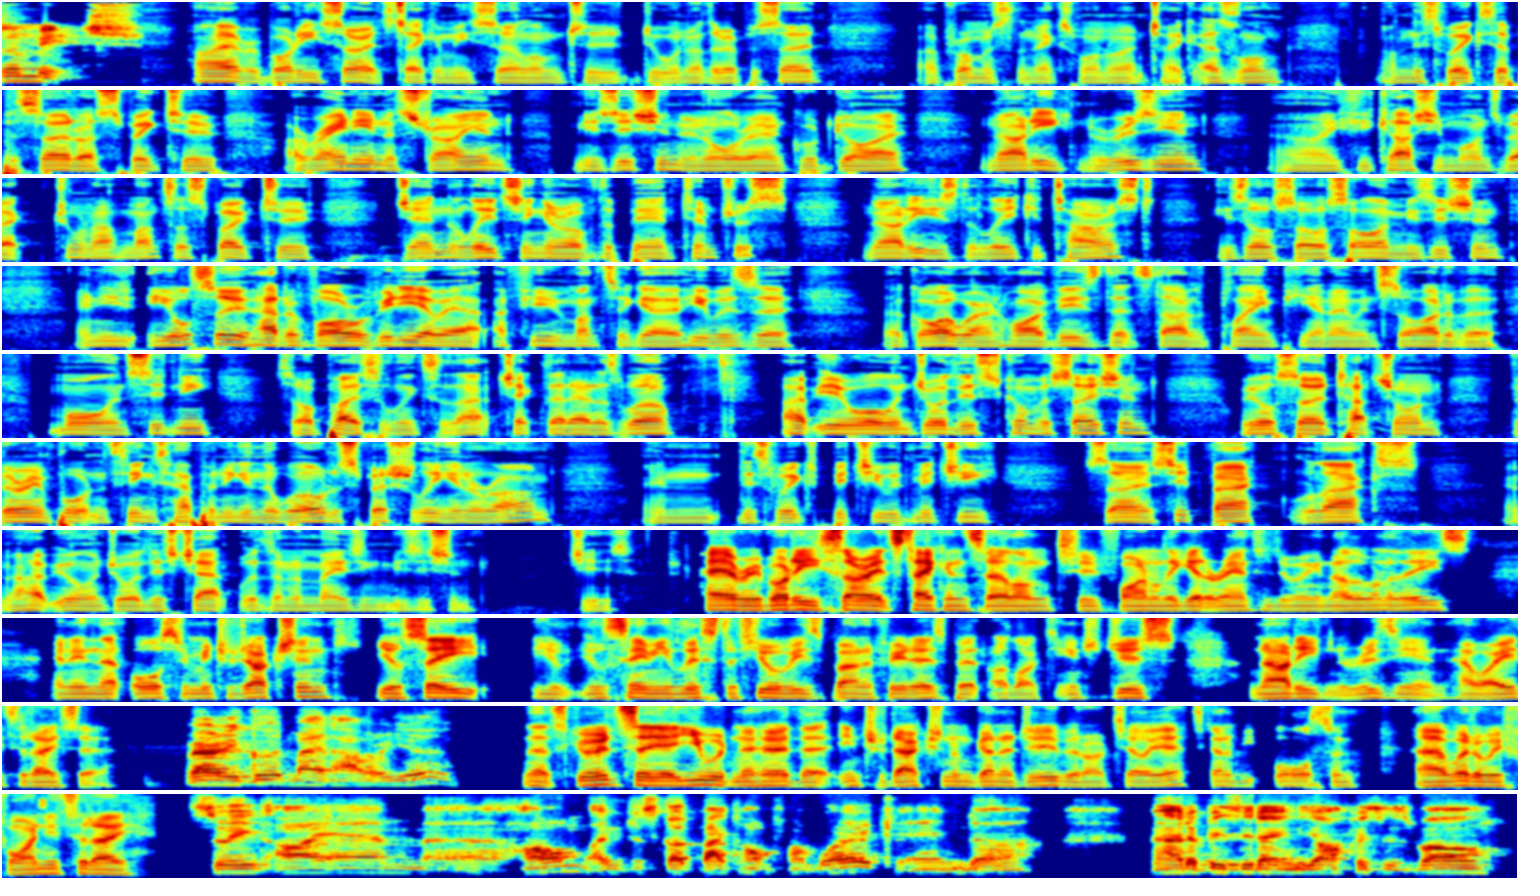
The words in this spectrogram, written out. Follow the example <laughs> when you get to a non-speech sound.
Mitch. Hi, everybody. Sorry it's taken me so long to do another episode. I promise the next one won't take as long. On this week's episode, I speak to Iranian Australian musician and all around good guy, Nadi Naruzian. Uh, if you cast your minds back two and a half months, I spoke to Jen, the lead singer of the band Temptress. Nadi is the lead guitarist. He's also a solo musician, and he, he also had a viral video out a few months ago. He was a, a guy wearing high vis that started playing piano inside of a mall in Sydney. So I'll post the links to that. Check that out as well. I hope you all enjoyed this conversation. We also touch on very important things happening in the world, especially in Iran, and this week's Bitchy with Mitchy. So sit back, relax, and I hope you all enjoy this chat with an amazing musician. Cheers. Hey everybody, sorry it's taken so long to finally get around to doing another one of these. And in that awesome introduction, you'll see you, you'll see me list a few of his bona fides, but I'd like to introduce Nadi Naruzian. How are you today, sir? Very good, mate. How are you? That's good. So yeah, you wouldn't have heard that introduction I'm going to do, but I'll tell you, it's going to be awesome. Uh, where do we find you today? Sweet. I am uh, home. I just got back home from work, and uh, I had a busy day in the office as well.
